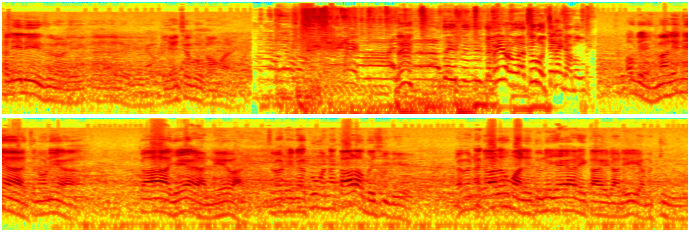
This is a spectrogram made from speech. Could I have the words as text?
ကလေးလေးဆိုတော့လေအဲ့လိုလေး အရင်ချက်ဖို့ကောင်းပါတယ်တပည့်တော်ကသူ့ကိုကြက်လိုက်တာမဟုတ်ဘူးဟုတ်တယ်ညီမလေးနဲ့ကကျွန်တော်နဲ့ကကားရဲရတာနဲပါတယ်ကျွန်တော်ထင်တယ်အခုမှနှစ်ကားလောက်ပဲရှိသေးတယ်ဒါပေမဲ့နှစ်ကားလုံးမှလည်းသူနဲ့ရဲရတဲ့ကာရီတာလေးတွေကမတူဘူး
